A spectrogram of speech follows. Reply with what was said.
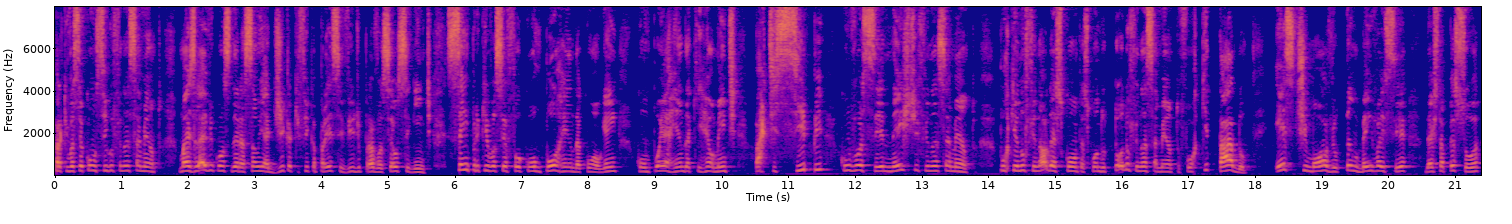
Para que você consiga o financiamento. Mas leve em consideração e a dica que fica para esse vídeo para você é o seguinte: sempre que você for compor renda com alguém, componha renda que realmente participe com você neste financiamento porque no final das contas, quando todo o financiamento for quitado, este imóvel também vai ser desta pessoa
